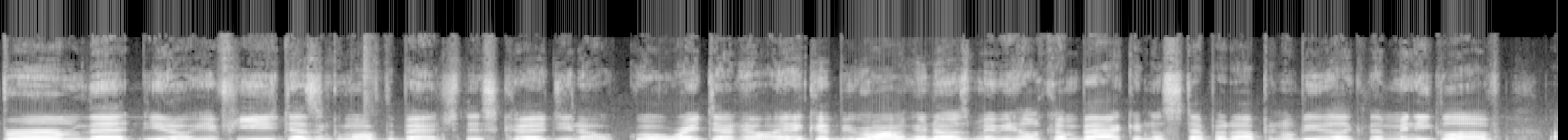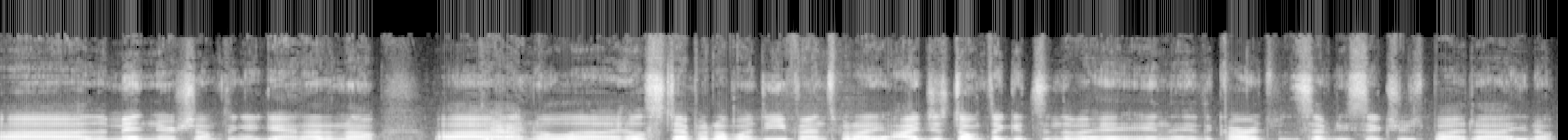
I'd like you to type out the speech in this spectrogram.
firm that you know if he doesn't come off the bench, this could you know go right downhill, and it could be wrong. Who knows? Maybe he'll come back and he'll step it up, and he'll be like the mini glove, uh, the mitten or something again. I don't know. Uh, Yeah. And he'll uh, he'll step it up on defense, but I, I just don't think it's in the in the, the cards with the 76ers. But uh, you know,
